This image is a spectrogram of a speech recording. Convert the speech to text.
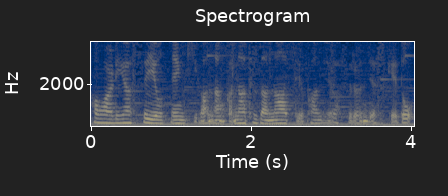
変わりやすいお天気がなんか夏だなっていう感じがするんですけど、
